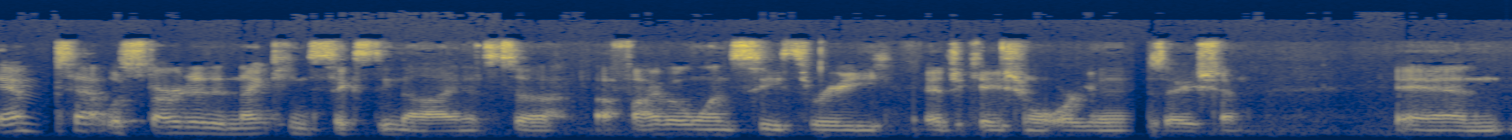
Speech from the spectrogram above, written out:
AMSAT was started in 1969. It's a, a 501c3 educational organization. And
